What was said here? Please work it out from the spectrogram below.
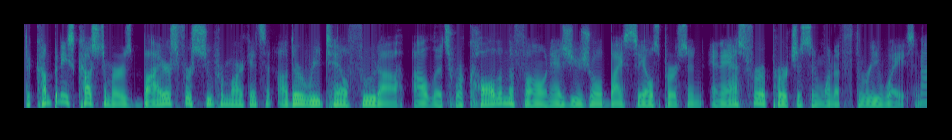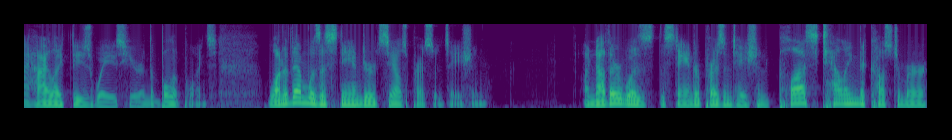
The company's customers, buyers for supermarkets and other retail food outlets, were called on the phone as usual by salesperson and asked for a purchase in one of three ways. And I highlight these ways here in the bullet points. One of them was a standard sales presentation. Another was the standard presentation plus telling the customer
